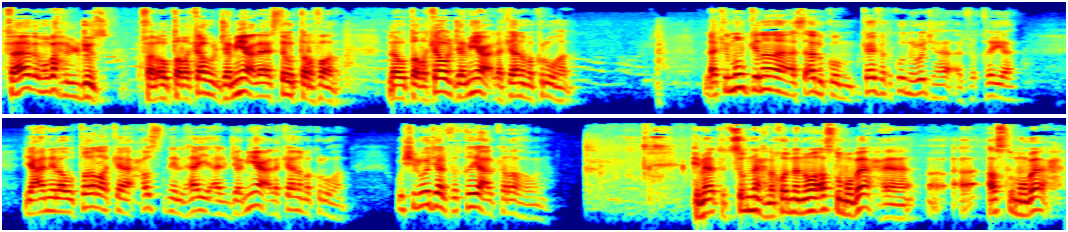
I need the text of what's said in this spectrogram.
فهذا مباح للجزء. فلو تركه الجميع لا يستوي الطرفان. لو تركه الجميع لكان مكروها. لكن ممكن أنا أسألكم كيف تكون الوجهة الفقهية؟ يعني لو ترك حسن الهيئة الجميع لكان مكروها. وش الوجهة الفقهية على الكراهة هنا؟ إماتة السنة إحنا قلنا إن هو أصله مباح أصله مباح.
